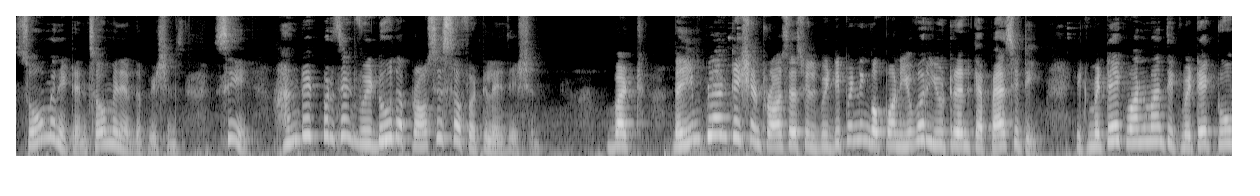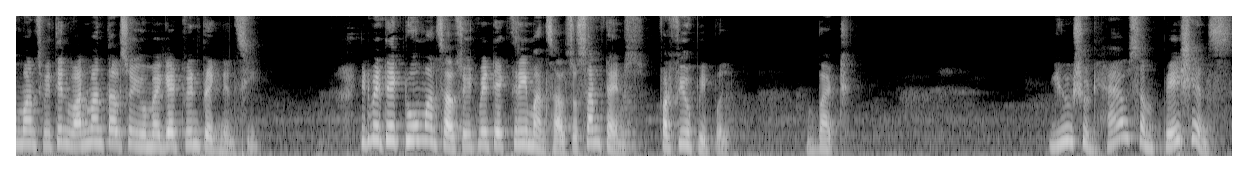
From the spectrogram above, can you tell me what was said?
So many times so many of the patients. See, 100% we do the process of fertilization, but the implantation process will be depending upon your uterine capacity. It may take one month, it may take two months, within one month also you may get twin pregnancy. It may take two months also, it may take three months also, sometimes for few people. But you should have some patience,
